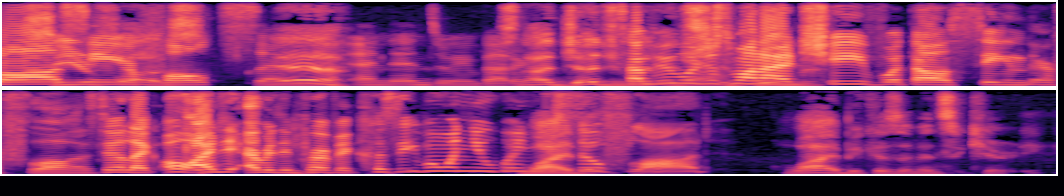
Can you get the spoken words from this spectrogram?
Flaws, See your seeing your faults, and, Yeah. and then doing better. It's not judgment. Some people it's just want to achieve without seeing their flaws. They're like, "Oh, I did everything perfect." Because even when you win, Why you're still though? flawed. Why? Because of insecurity.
